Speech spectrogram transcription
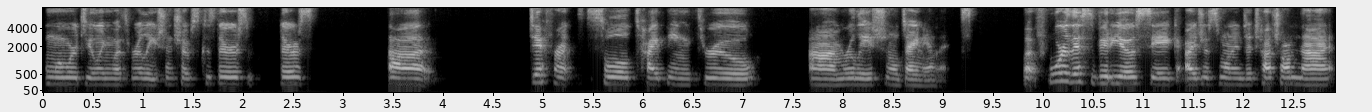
when we're dealing with relationships because there's there's uh different soul typing through um relational dynamics but for this video's sake, I just wanted to touch on that.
